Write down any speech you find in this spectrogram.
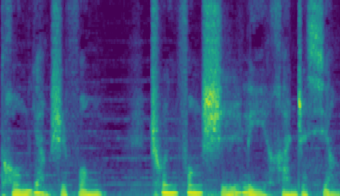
同样是风，春风十里含着香，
